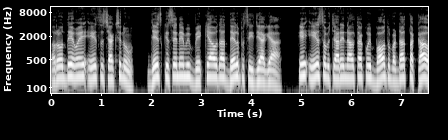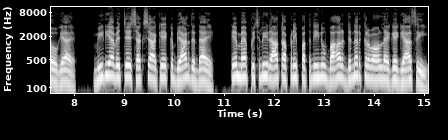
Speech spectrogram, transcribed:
ਰੋਂਦੇ ਹੋਏ ਇਸ ਸ਼ਖਸ ਨੂੰ ਜਿਸ ਕਿਸੇ ਨੇ ਵੀ ਵੇਖਿਆ, ਉਹਦਾ ਦਿਲ ਪਸੀਜਿਆ ਗਿਆ ਕਿ ਇਸ ਵਿਚਾਰੇ ਨਾਲ ਤਾਂ ਕੋਈ ਬਹੁਤ ਵੱਡਾ ਧੱਕਾ ਹੋ ਗਿਆ ਹੈ। ਮੀਡੀਆ ਵਿੱਚ ਇਹ ਸ਼ਖਸ ਆ ਕੇ ਇੱਕ ਬਿਆਨ ਦਿੰਦਾ ਹੈ ਕਿ ਮੈਂ ਪਿਛਲੀ ਰਾਤ ਆਪਣੀ ਪਤਨੀ ਨੂੰ ਬਾਹਰ ਡਿਨਰ ਕਰਵਾਉਣ ਲੈ ਕੇ ਗਿਆ ਸੀ।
